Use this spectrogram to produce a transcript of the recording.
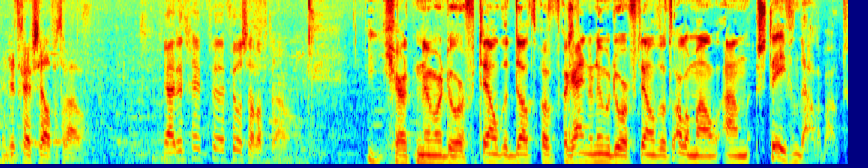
En dit geeft zelfvertrouwen? Ja, dit geeft veel zelfvertrouwen. Richard Nummerdoor vertelde dat, of Reiner Nummerdoor vertelde dat allemaal aan Steven Dalebout.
